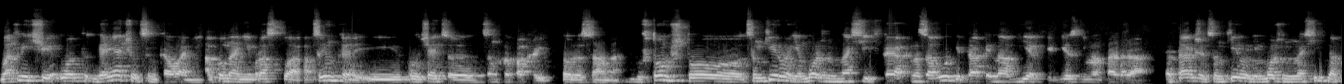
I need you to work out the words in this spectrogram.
В отличие от горячего цинкования, окунания в расплав цинка и получается цинковое покрытие, то же самое. В том, что цинкирование можно наносить как на заводе, так и на объекте без демонтажа. А также цинкирование можно наносить на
